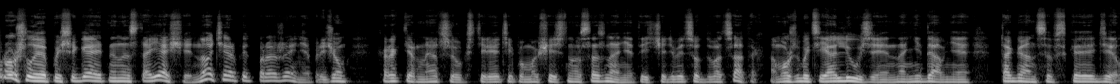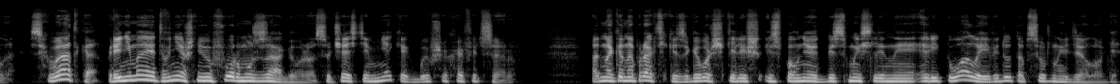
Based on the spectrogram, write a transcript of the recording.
Прошлое посягает на настоящее, но терпит поражение, причем характерный отсыл к стереотипам общественного сознания 1920-х, а может быть и аллюзия на недавнее таганцевское дело. Схватка принимает внешнюю форму заговора с участием неких бывших офицеров. Однако на практике заговорщики лишь исполняют бессмысленные ритуалы и ведут абсурдные диалоги.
